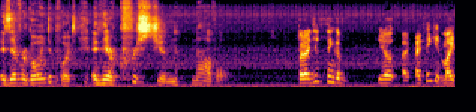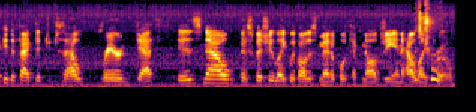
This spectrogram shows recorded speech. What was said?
is ever going to put in their Christian novel. But I did think of, you know, I, I think it might be the fact that just how rare death is now, especially like with all this medical technology and how It's like true.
